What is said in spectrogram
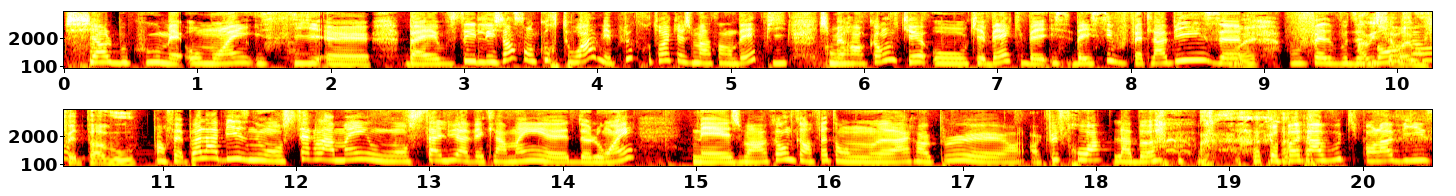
je chiale beaucoup, mais au moins ici, euh, ben vous savez, les gens sont courtois, mais plus courtois que je m'attendais. Puis je me rends compte que au Québec, ben, ici, ben, ici, vous faites la bise, Ouais. vous faites, vous dites Ah oui, bonjour. vrai, vous faites pas vous. On fait pas la bise, nous, on se serre la main ou on se salue avec la main euh, de loin. Mais je me rends compte qu'en fait, on a l'air un peu, euh, un peu froid là-bas. Comparé à vous qui font la bise.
